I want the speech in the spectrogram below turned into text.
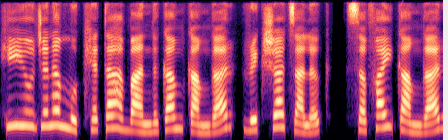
ही योजना मुख्यतः बांधकाम कामगार रिक्षा चालक सफाई कामगार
